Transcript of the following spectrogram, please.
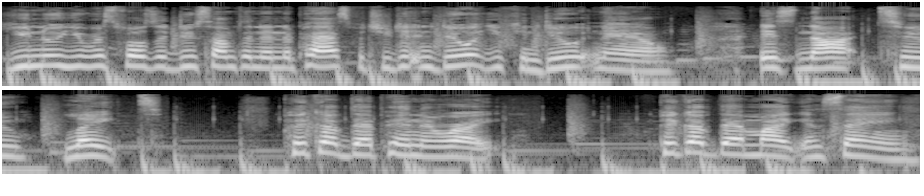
You knew you were supposed to do something in the past, but you didn't do it. You can do it now. It's not too late. Pick up that pen and write. Pick up that mic and sing.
